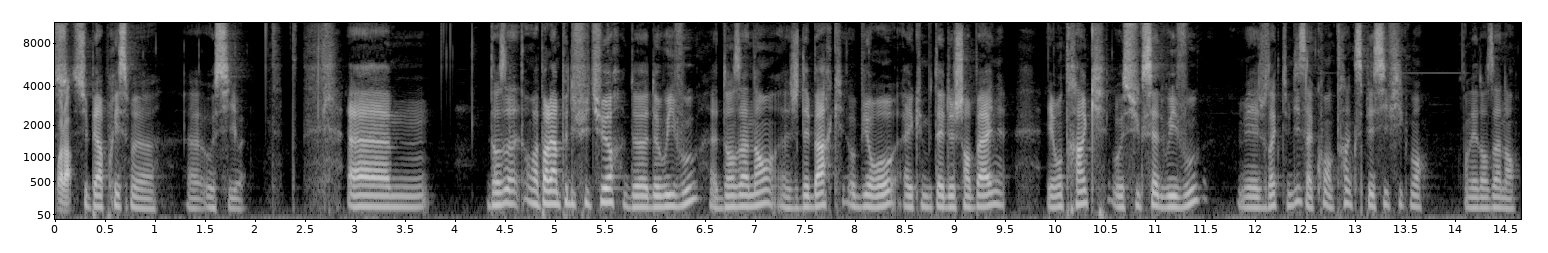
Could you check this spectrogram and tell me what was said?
Voilà. Super prisme euh, aussi. Euh, dans on va parler un peu du futur de, de WeVoo. Dans un an, je débarque au bureau avec une bouteille de champagne et on trinque au succès de WeVoo. Mais je voudrais que tu me dises à quoi on trinque spécifiquement. On est dans un an.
